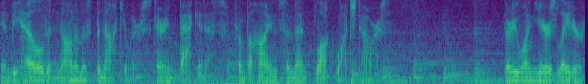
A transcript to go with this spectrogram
and beheld anonymous binoculars staring back at us from behind cement block watchtowers. 31 years later,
